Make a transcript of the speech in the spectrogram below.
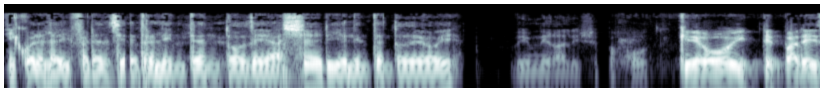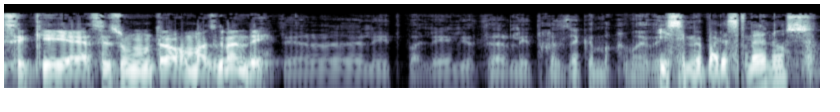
¿Y cuál es la diferencia entre el intento de ayer y el intento de hoy? Que hoy te parece que haces un trabajo más grande. ¿Y si me parece menos?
